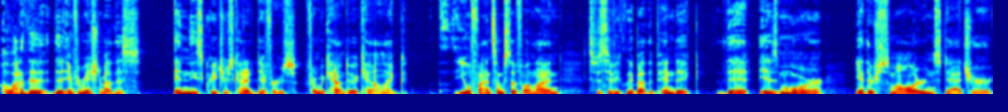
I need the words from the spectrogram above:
a lot of the the information about this in these creatures kind of differs from account to account. Like you'll find some stuff online specifically about the pendek that is more yeah they're smaller in stature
